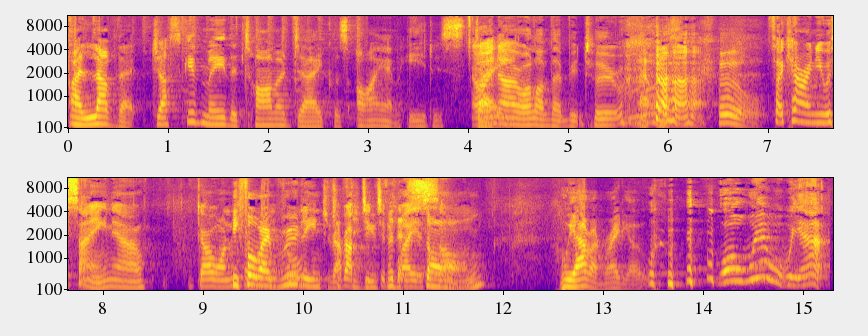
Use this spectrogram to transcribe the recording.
I love that. Just give me the time of day because I am here to stay. I know, I love that bit too. That was cool. So, Karen, you were saying now, go on. Before I Paul, rudely interrupted you to for play that a song, we are on radio. Well, where were we at?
